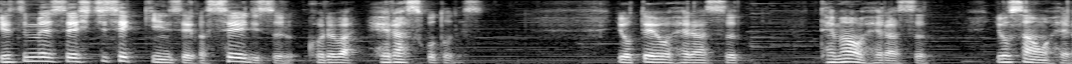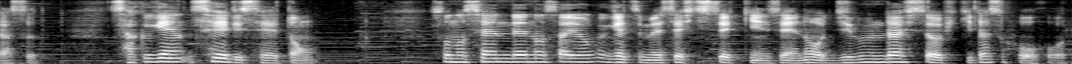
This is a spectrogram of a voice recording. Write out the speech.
月明星七石金星が整理する。これは減らすことです。予定を減らす。手間を減らす。予算を減らす。削減整理整頓。その洗練の作用が月明星七石金星の自分らしさを引き出す方法論。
